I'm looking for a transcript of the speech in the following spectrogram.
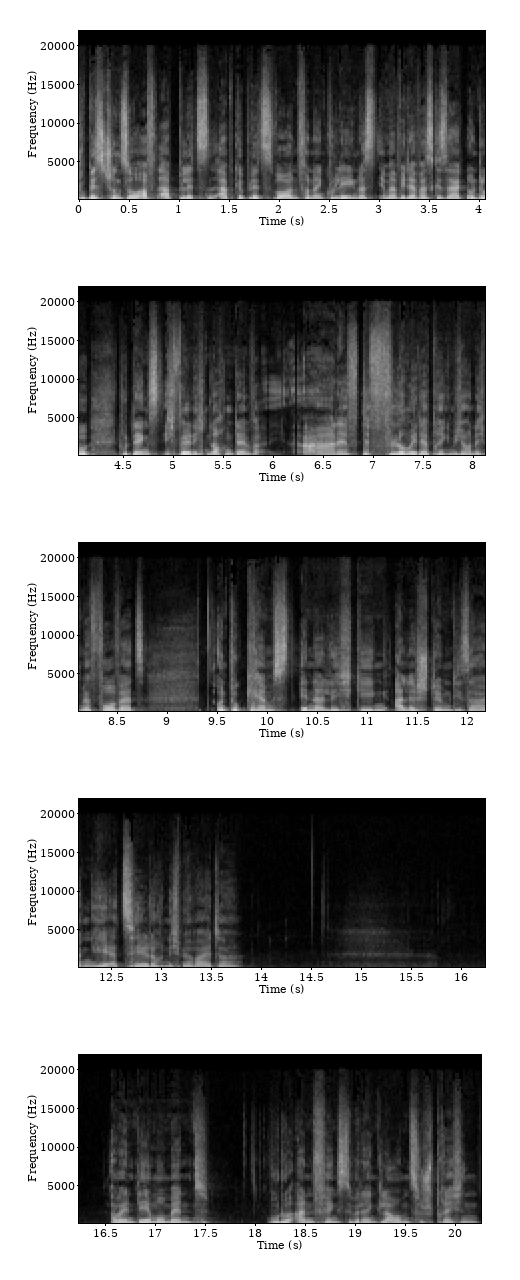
du bist schon so oft abgeblitzt worden von deinen Kollegen, du hast immer wieder was gesagt und du, du denkst, ich will nicht noch einen Dämpfer, ah, der, der Flummi, der bringt mich auch nicht mehr vorwärts. Und du kämpfst innerlich gegen alle Stimmen, die sagen, hey, erzähl doch nicht mehr weiter. Aber in dem Moment, wo du anfängst, über deinen Glauben zu sprechen,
